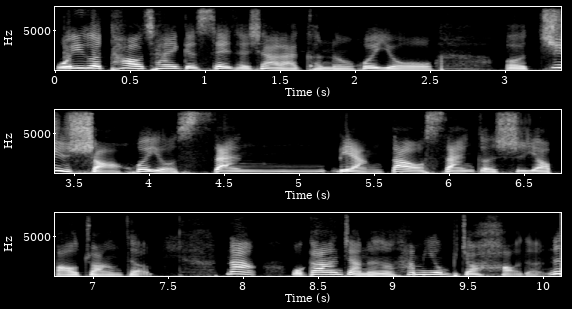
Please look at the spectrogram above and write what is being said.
我一个套餐一个 set 下来，可能会有呃至少会有三两到三个是要包装的。那我刚刚讲的那种，他们用比较好的那，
